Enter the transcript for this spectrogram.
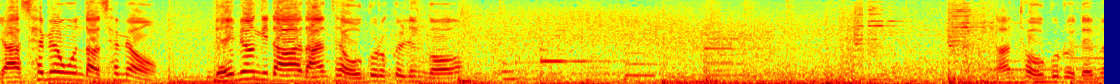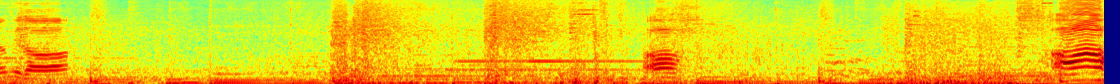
야, 세 명 온다, 세 명. 네 명이다, 나한테 어그로 끌린 거. 나한테 어그로 네 명이다. 아. 아.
